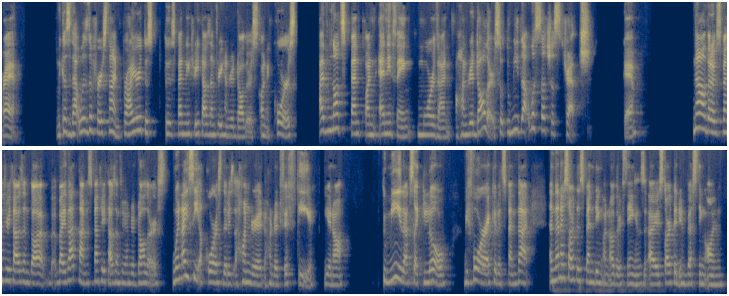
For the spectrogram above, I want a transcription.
right? Because that was the first time prior to to spending three thousand three hundred dollars on a course. I've not spent on anything more than a hundred dollars. So to me, that was such a stretch. Okay now that I've spent three thousand dollars, by that time I spent three thousand three hundred dollars. When I see a course that is a hundred, hundred fifty, you know, to me that's like low. Before I couldn't spend that, and then I started spending on other things. I started investing on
